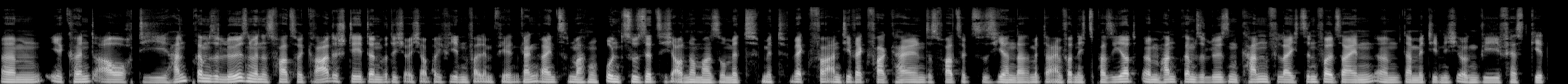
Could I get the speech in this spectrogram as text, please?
Ähm, ihr könnt auch die Handbremse lösen, wenn das Fahrzeug gerade steht. Dann würde ich euch aber auf jeden Fall empfehlen, Gang reinzumachen und zusätzlich auch nochmal so mit, mit Wegfahr Anti-Wegfahrkeilen das Fahrzeug zu sichern, damit da einfach nichts passiert. Ähm, Handbremse lösen kann vielleicht sinnvoll sein, ähm, damit die nicht irgendwie festgeht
